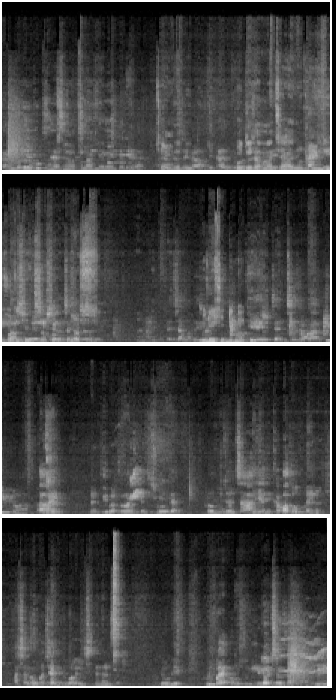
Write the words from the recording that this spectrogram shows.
कारण बदल खूप झाला पण आणलेला चहा चहा त्याच्यामध्ये जे जवळ प्रीमियम आता आहे नगदी भरतात त्यांची सोडून द्या परंतु ज्यांचा आहे आणि कपात होत नाही अशा लोकांची आम्ही तुम्हाला लिस्ट देणार सर तेवढी कृपया करून तुम्ही म्हणजे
